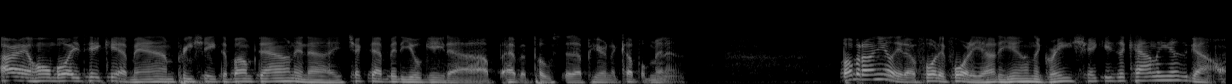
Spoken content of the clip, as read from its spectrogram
All right, homeboy, take care, man. Appreciate the bump down, and uh, check that video gate out. I'll have it posted up here in a couple minutes. Bump it on you later. 4040 out here on the Gray Shakies of Cali is gone.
